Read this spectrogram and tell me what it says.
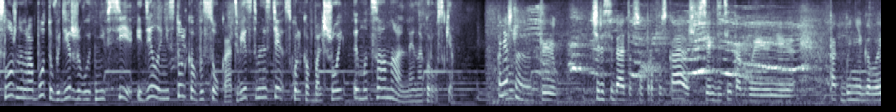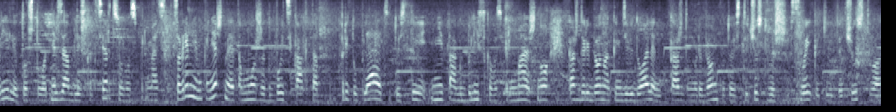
сложную работу выдерживают не все, и дело не столько в высокой ответственности, сколько в большой эмоциональной нагрузке. Конечно, ты через себя это все пропускаешь, всех детей как бы как бы ни говорили, то, что вот нельзя близко к сердцу воспринимать. Со временем, конечно, это может быть как-то притупляется, то есть ты не так близко воспринимаешь, но каждый ребенок индивидуален, каждому ребенку, то есть ты чувствуешь свои какие-то чувства,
